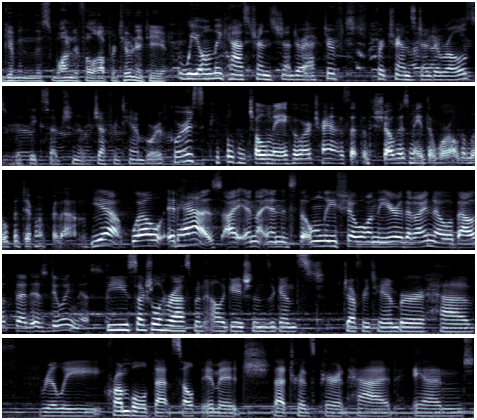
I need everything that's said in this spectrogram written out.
given this wonderful opportunity. We only cast transgender actors for transgender roles, with the exception of Jeffrey Tambor, of course. People have told me who are trans that the show has made the world a little bit different for them. Yeah, well, it has. I, and, and it's the only show on the air that I know about that is doing this. The sexual harassment allegations against Jeffrey Tambor have really crumbled that self image that Transparent had and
